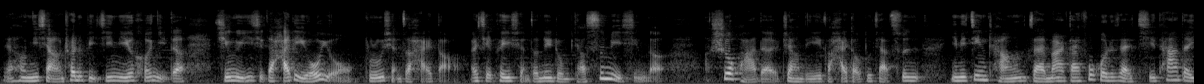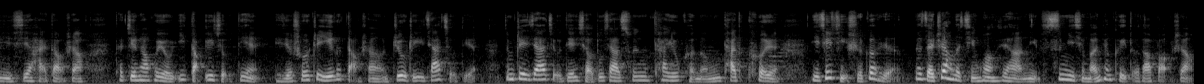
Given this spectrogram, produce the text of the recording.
然后你想穿着比基尼和你的情侣一起在海底游泳，不如选择海岛，而且可以选择那种比较私密性的。奢华的这样的一个海岛度假村，因为经常在马尔代夫或者在其他的一些海岛上，它经常会有一岛一酒店，也就是说这一个岛上只有这一家酒店。那么这家酒店小度假村，它有可能它的客人也就几十个人。那在这样的情况下，你私密性完全可以得到保障。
